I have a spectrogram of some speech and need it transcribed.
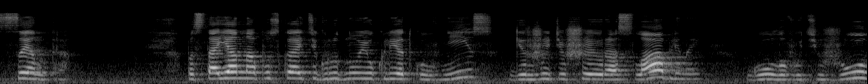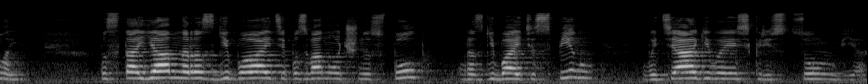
центра. Постоянно опускайте грудную клетку вниз, держите шею расслабленной, голову тяжелой. Постоянно разгибайте позвоночный столб, разгибайте спину, вытягиваясь крестцом вверх.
